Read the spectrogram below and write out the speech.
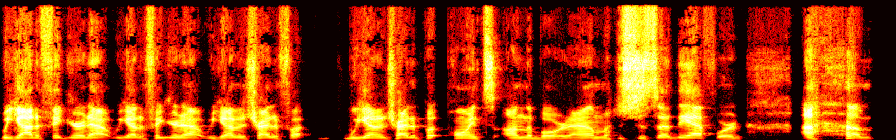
we got to figure it out. We got to figure it out. We got to try to fu- we got to try to put points on the board. I almost just said the F word, um,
